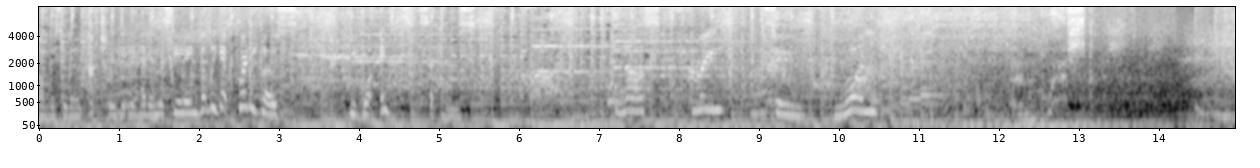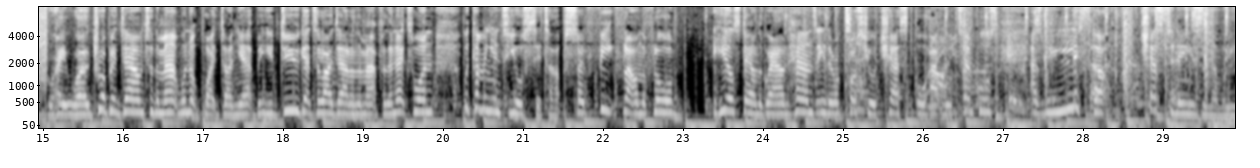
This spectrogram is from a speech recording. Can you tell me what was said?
Obviously, don't actually hit your head on the ceiling, but we get pretty close. You've got eight seconds. Last three, two, one. Great work. Drop it down to the mat. We're not quite done yet, but you do get to lie down on the mat for the next one. We're coming into your sit ups. So feet flat on the floor, heels stay on the ground, hands either across your chest or at your temples as we lift up chest to knees and then we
